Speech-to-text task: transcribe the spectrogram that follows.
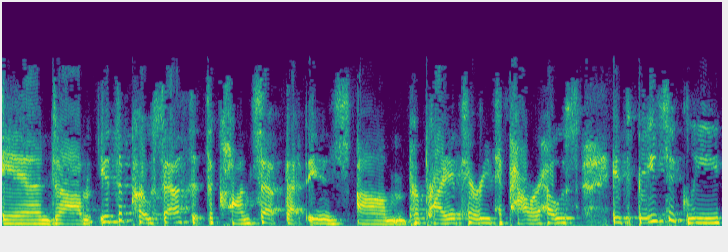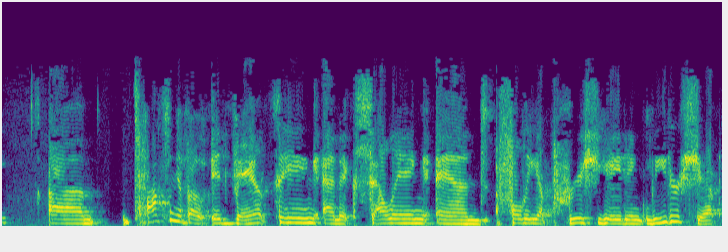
And um, it's a process. It's a concept that is um, proprietary to Powerhouse. It's basically um, talking about advancing and excelling and fully appreciating leadership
